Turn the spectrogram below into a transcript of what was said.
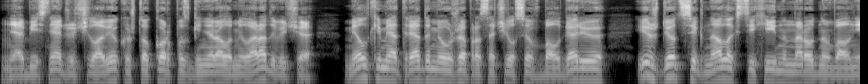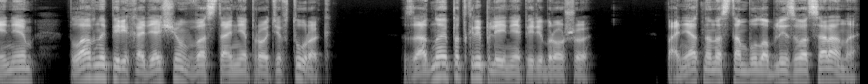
Не объяснять же человеку, что корпус генерала Милорадовича мелкими отрядами уже просочился в Болгарию и ждет сигнала к стихийным народным волнениям, плавно переходящим в восстание против турок. Заодно и подкрепление переброшу. Понятно, на Стамбул облизываться рано,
